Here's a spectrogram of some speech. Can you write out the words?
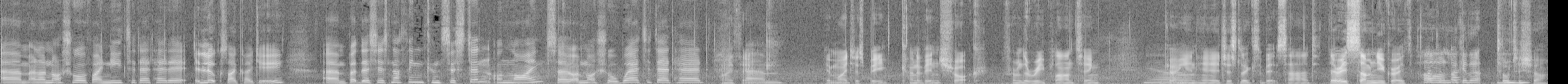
um, and I'm not sure if I need to deadhead it. It looks like I do, um, but there's just nothing consistent online, so I'm not sure where to deadhead. I think Um, it might just be kind of in shock from the replanting going in here. It just looks a bit sad. There is some new growth. Oh, look at that tortoiseshell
